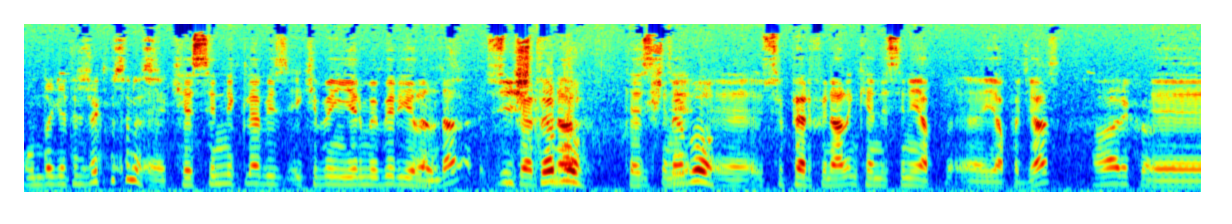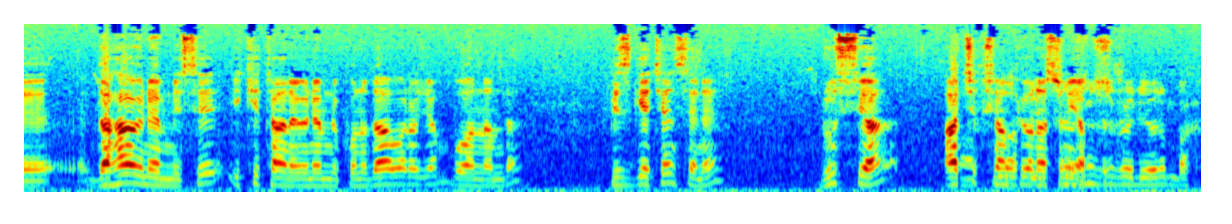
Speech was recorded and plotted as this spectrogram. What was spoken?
Onu da getirecek misiniz? E, kesinlikle biz 2021 yılında süper İşte final bu. Testini, İşte bu. e, süper finalin kendisini yap, e, yapacağız. Harika. Ee, daha önemlisi iki tane önemli konu daha var hocam bu anlamda. Biz geçen sene Rusya açık Abdullah Bey, şampiyonasını sözünüzü yaptık. bölüyorum. Bakın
